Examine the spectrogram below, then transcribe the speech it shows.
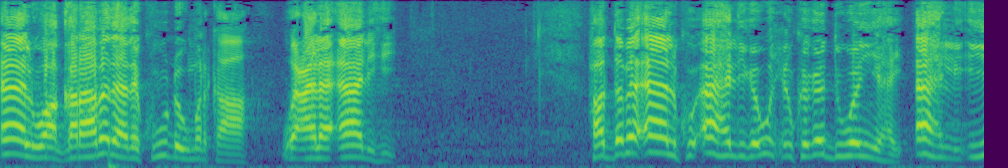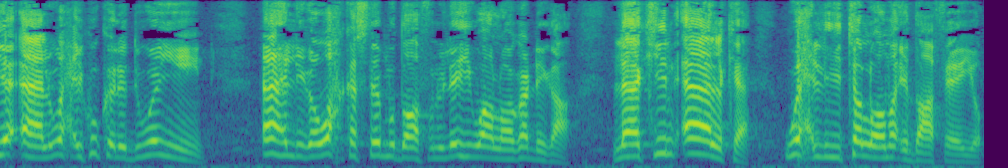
Aal waa qaraabadaada kuu dhow markaa. Wa calaa aalihi. Haddaba aalku ahliga wuxuu kaga duwan yahay. Ahli iyo aal waxay ku kala duwan yihiin. Ahliga wax kaste mudaafun ilayhi waa looga dhigaa. Laakiin aalka wax liita looma idaafeeyo.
